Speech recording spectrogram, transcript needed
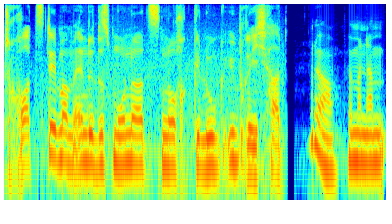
trotzdem am Ende des Monats noch genug übrig hat. Ja, wenn man am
